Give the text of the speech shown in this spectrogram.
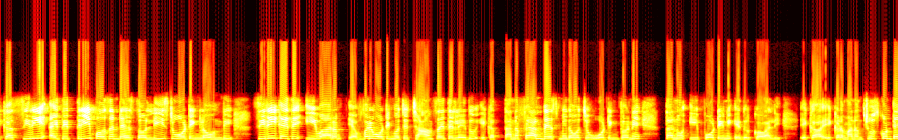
ఇక సిరి అయితే త్రీ పర్సెంటేజ్తో లీస్ట్ ఓటింగ్లో ఉంది. సిరికి అయితే ఈ వారం ఎవరి ఓటింగ్ వచ్చే ఛాన్స్ అయితే లేదు. ఇక తన ఫ్యాన్ బేస్ మీద వచ్చే ఓటింగ్తోనే తను ఈ పోటీని ఎదుర్కోవాలి. ఇక ఇక్కడ మనం చూసుకుంటే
